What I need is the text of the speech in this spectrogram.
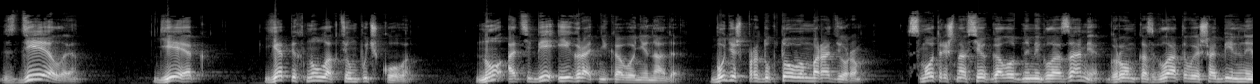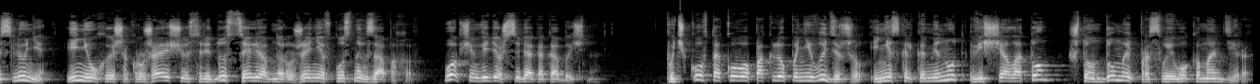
«Сделаем!» «Гек, я пихнул локтем Пучкова. «Ну, а тебе и играть никого не надо. Будешь продуктовым мародером. Смотришь на всех голодными глазами, громко сглатываешь обильные слюни и нюхаешь окружающую среду с целью обнаружения вкусных запахов. В общем, ведешь себя как обычно». Пучков такого поклепа не выдержал и несколько минут вещал о том, что он думает про своего командира.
